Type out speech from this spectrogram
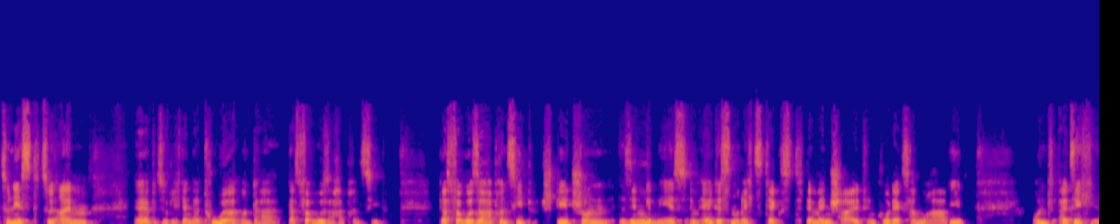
Zunächst zu einem äh, bezüglich der Natur und da das Verursacherprinzip. Das Verursacherprinzip steht schon sinngemäß im ältesten Rechtstext der Menschheit, im Codex Hammurabi. Und als ich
